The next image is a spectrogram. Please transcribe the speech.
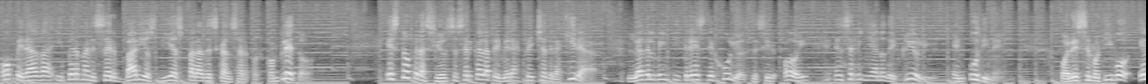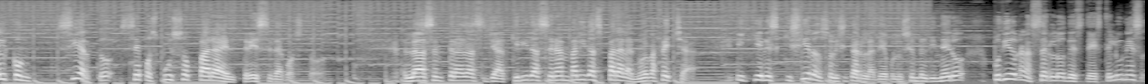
operada y permanecer varios días para descansar por completo. Esta operación se acerca a la primera fecha de la gira, la del 23 de julio, es decir, hoy, en Servignano de Friuli, en Udine. Por ese motivo, el concierto se pospuso para el 13 de agosto. Las entradas ya adquiridas serán válidas para la nueva fecha, y quienes quisieron solicitar la devolución del dinero pudieron hacerlo desde este lunes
